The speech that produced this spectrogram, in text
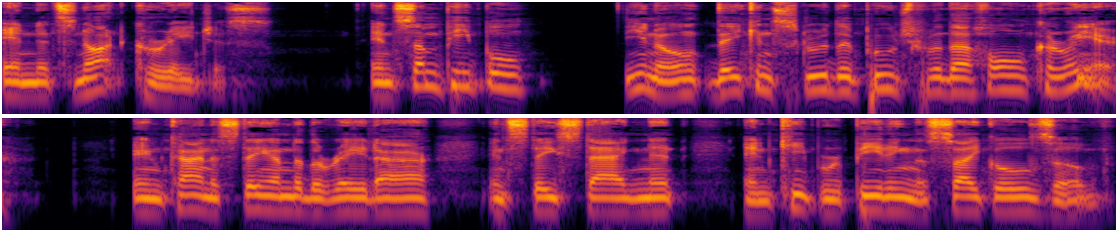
And it's not courageous. And some people, you know, they can screw the pooch for their whole career and kind of stay under the radar and stay stagnant and keep repeating the cycles of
